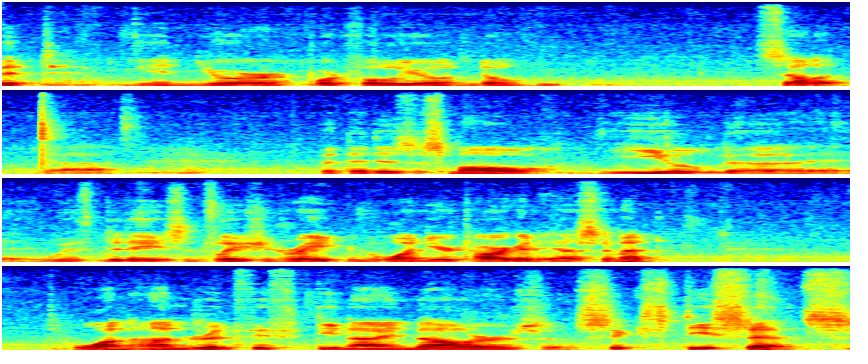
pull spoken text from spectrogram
it in your portfolio and don't sell it. Uh, but that is a small yield uh, with today's inflation rate. One-year target estimate, $159.60.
